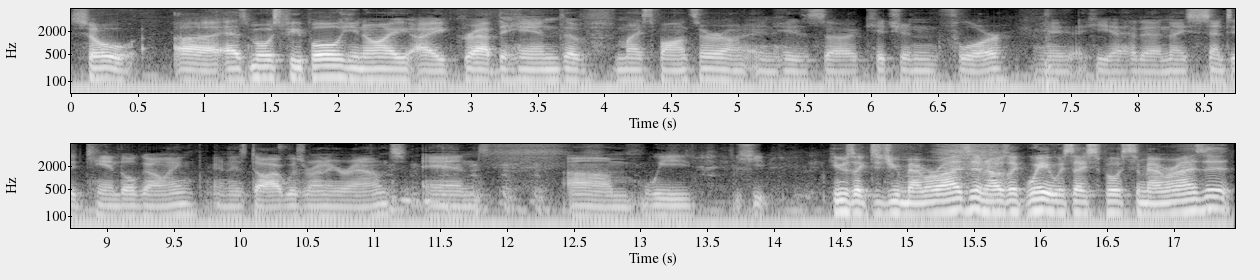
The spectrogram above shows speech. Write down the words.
So uh, as most people, you know, I, I grabbed the hand of my sponsor on, in his uh, kitchen floor. He, he, had a nice scented candle going, and his dog was running around. And um, we he, he was like, "Did you memorize it?" And I was like, "Wait, was I supposed to memorize it?"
